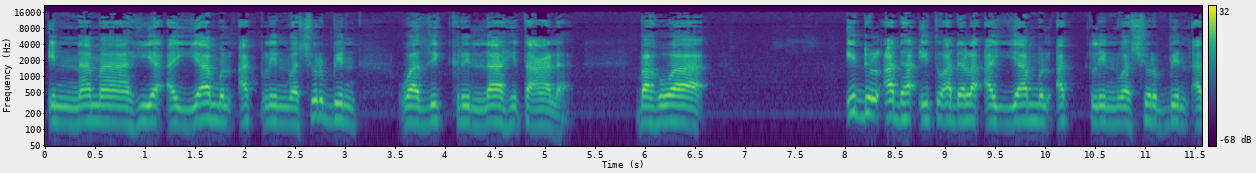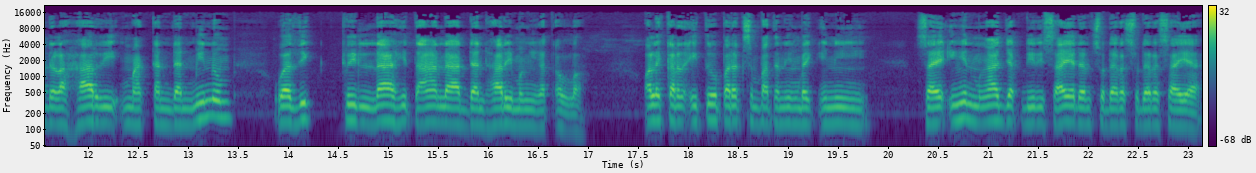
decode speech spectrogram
"Innama hiya ayyamul aklin wa syurbin wa dzikrillah taala." Bahwa Idul Adha itu adalah ayyamul aklin wa syurbin adalah hari makan dan minum wa zikrillahi ta'ala dan hari mengingat Allah. Oleh karena itu pada kesempatan yang baik ini saya ingin mengajak diri saya dan saudara-saudara saya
